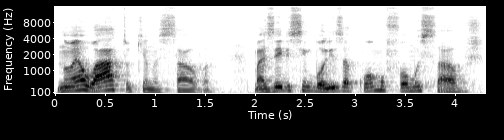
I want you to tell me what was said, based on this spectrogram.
não é o ato que nos salva, mas ele simboliza como fomos salvos.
